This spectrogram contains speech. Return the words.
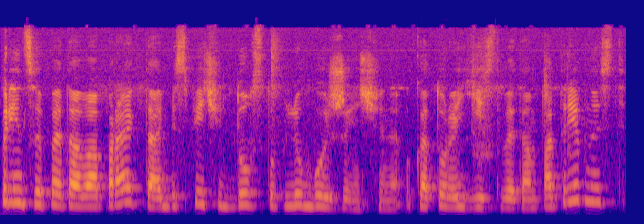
Принцип этого проекта – обеспечить доступ любой женщины, у которой есть в этом потребность.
